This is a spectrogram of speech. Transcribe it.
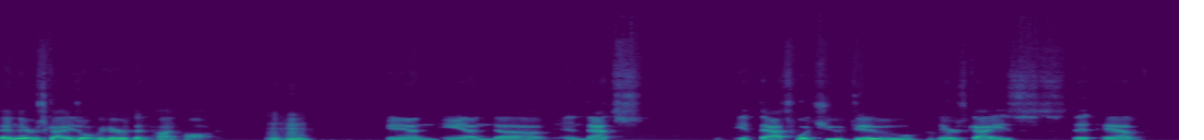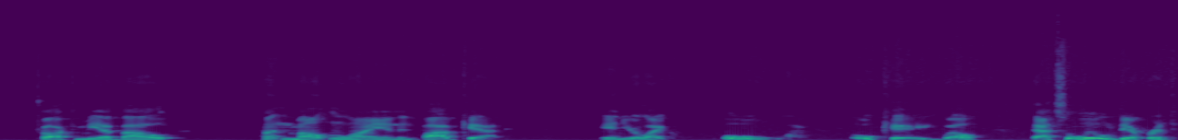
and there's guys over here that hunt hog. Mm-hmm. and and uh, and that's if that's what you do there's guys that have talked to me about hunting mountain lion and bobcat. And you're like oh okay. Well that's a little different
